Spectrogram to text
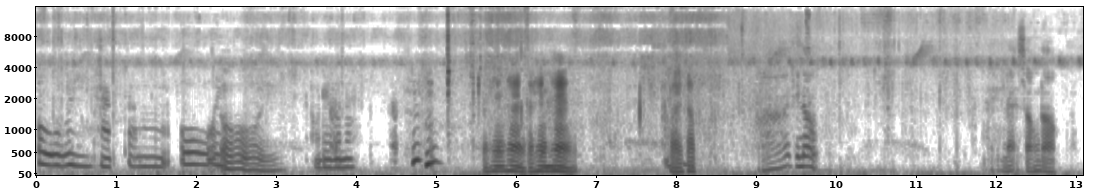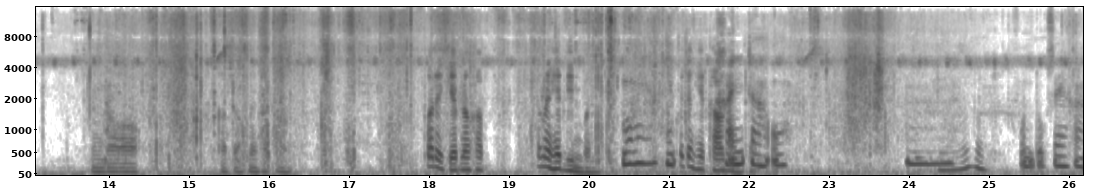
โอ้ยหักทำโอ้ยโอ้ยเอาได้บ่เนาะก็แห้งๆก็แห้งๆไปครับอ้ายพี่น้องและสองดอกหนึ่งดอก กับดอกหนึ่งครับพี่น้องก็ได้เก็บเนาะครับถ้าไม่นเห็ดดินบ่นบ่แม่นเห็ดก็จังเห็ดขาวไข่ดินจ้าโอ้อือืมมฝนตกแซ่ค่ะ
